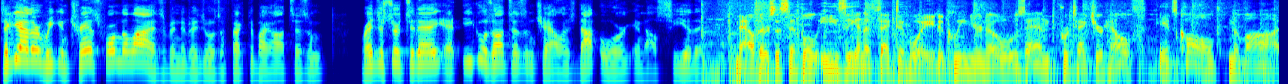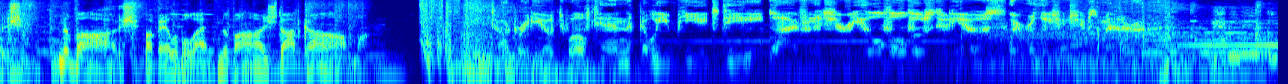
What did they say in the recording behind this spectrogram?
Together, we can transform the lives of individuals affected by autism. Register today at eaglesautismchallenge.org, and I'll see you there. Now there's a simple, easy, and effective way to clean your nose and protect your health. It's called Navage. Navage. Available at navage.com. Talk Radio 1210 WPHT, live from the Cherry Hill Volvo Studios, where relationships matter.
